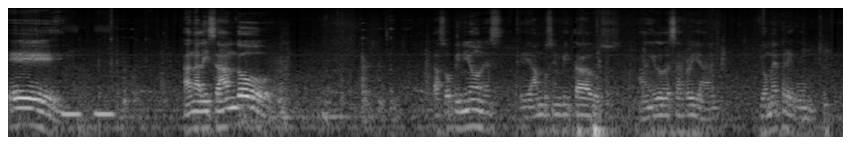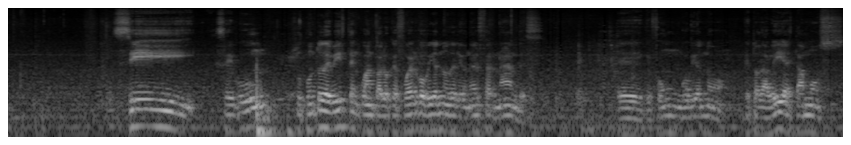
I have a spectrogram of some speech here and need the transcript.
Eh, analizando las opiniones ambos invitados han ido desarrollando, yo me pregunto si, según su punto de vista en cuanto a lo que fue el gobierno de Leonel Fernández, eh, que fue un gobierno que todavía estamos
